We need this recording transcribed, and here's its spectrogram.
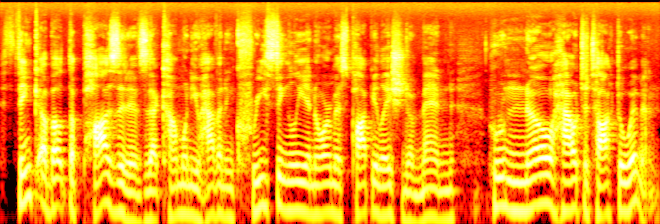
Think about the positives that come when you have an increasingly enormous population of men who know how to talk to women.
